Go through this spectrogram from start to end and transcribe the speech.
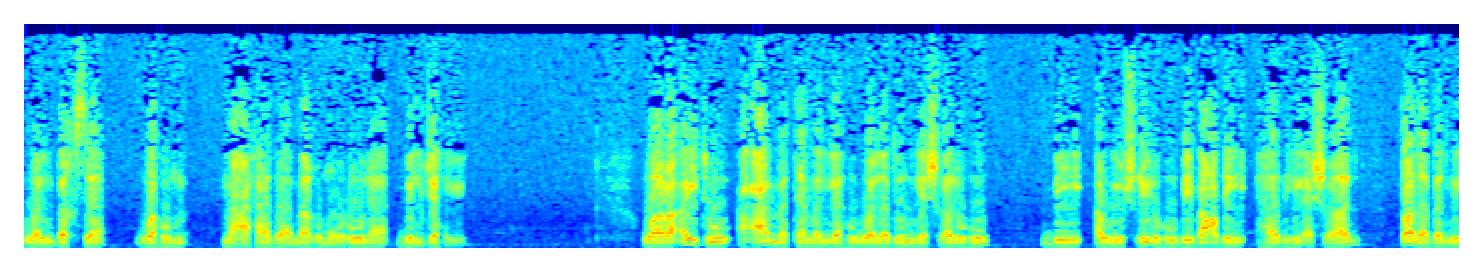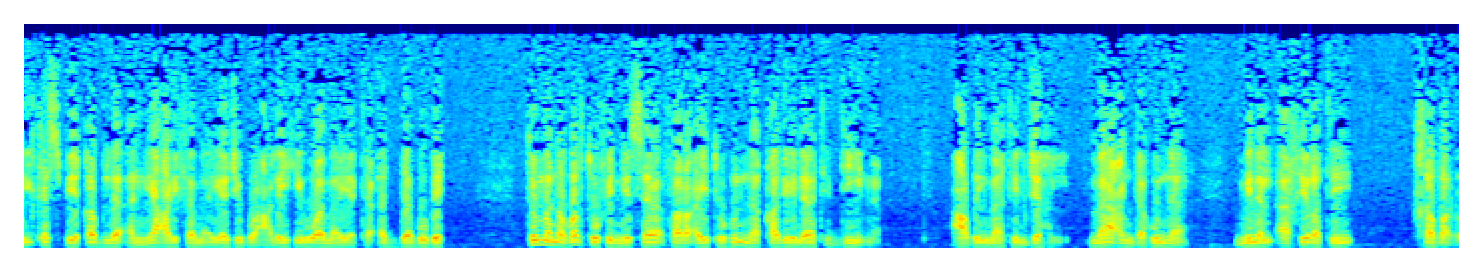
والبخس وهم مع هذا مغمورون بالجهل. ورأيت عامة من له ولد يشغله ب أو يشغله ببعض هذه الأشغال طلبا للكسب قبل أن يعرف ما يجب عليه وما يتأدب به. ثم نظرت في النساء فرأيتهن قليلات الدين عظيمات الجهل ما عندهن من الآخرة خبر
